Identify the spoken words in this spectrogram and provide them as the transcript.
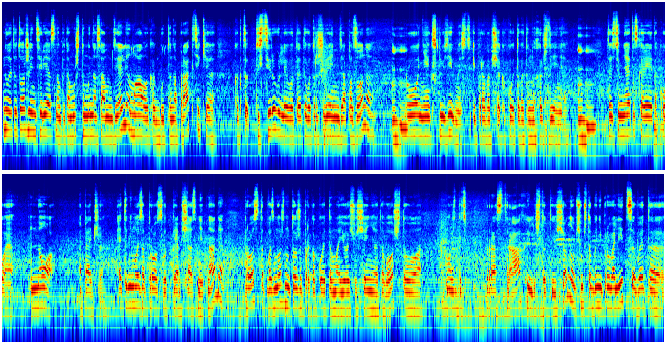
ну, это тоже интересно, потому что мы на самом деле мало как будто на практике как-то тестировали вот это вот расширение диапазона угу. про неэксклюзивность и про вообще какое-то в этом нахождение. Угу. То есть у меня это скорее такое. Но опять же, это не мой запрос, вот прям сейчас мне это надо, просто, возможно, тоже про какое-то мое ощущение того, что, может быть, про страх или что-то еще, ну, в общем, чтобы не провалиться в это,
